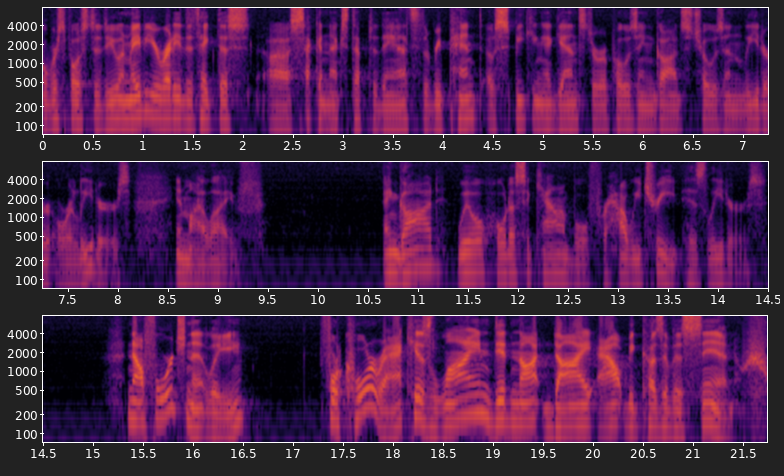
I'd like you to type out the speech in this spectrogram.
what we're supposed to do. And maybe you're ready to take this uh, second next step today, and that's the repent of speaking against or opposing God's chosen leader or leaders in my life. And God will hold us accountable for how we treat his leaders. Now, fortunately, for Korach, his line did not die out because of his sin. Whew.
